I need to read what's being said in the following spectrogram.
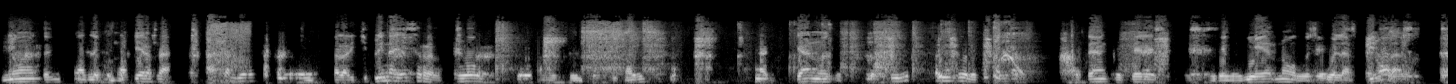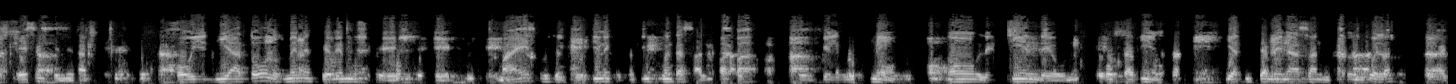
no, hazle como quieras, o sea, ha cambiado, la disciplina ya se relajó, ya no es lo que que tengan que ser este, de gobierno o escuelas privadas. Es en general. Hoy en día todos los memes que vemos eh, eh, el que tiene que rendir cuentas al papá porque el alumno no le entiende o no se porta bien y a ti te amenazan en las escuelas hay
